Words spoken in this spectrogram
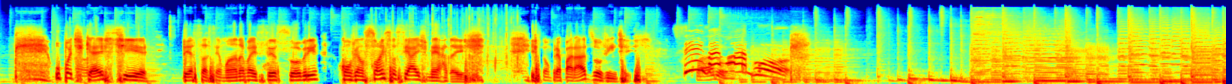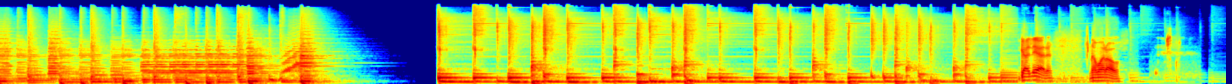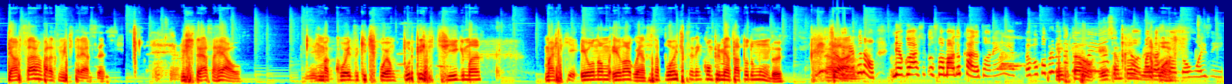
O podcast dessa semana vai ser sobre convenções sociais merdas. Estão preparados, ouvintes? Sim, vai Claro. logo! Galera, na moral. Tem uma, sabe uma parada que me estressa? Me estressa real. Uma coisa que, tipo, é um puta estigma, mas que eu não, eu não aguento. Essa porra de que você tem que cumprimentar todo mundo. Sei lá. Cumprimento não. Nego acha que eu sou mal educada, eu tô nem aí. Eu vou cumprimentar Então, quem eu conheço. esse é o Não, mas problema. assim, eu dou um oizinho.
